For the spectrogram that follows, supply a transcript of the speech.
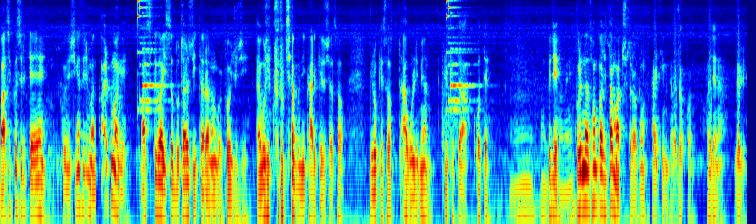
마스크 쓸 때 그 신경 쓰지 마. 깔끔하게 마스크가 있어도 자를 수 있다라는 걸 보여주지. 아, 우리 구독자분이 가르쳐 주셔서 이렇게 해서 딱 올리면 이렇게 딱 어때? 음, 딱 그지. 구레나 선까지 딱 맞추더라고. 파이팅입니다 무조건. 언제나 늘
